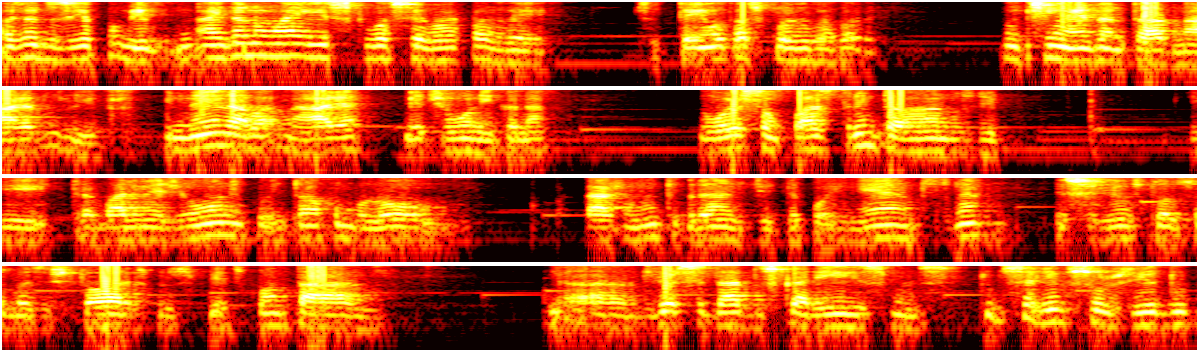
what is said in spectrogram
mas eu dizia comigo: ainda não é isso que você vai fazer. Você tem outras coisas para fazer. Não tinha ainda entrado na área dos livros, e nem na, na área mediúnica, né? Hoje são quase 30 anos de de trabalho mediúnico, então acumulou uma bagagem muito grande de depoimentos, né? esses livros todos sobre as histórias que os espíritos contaram, a diversidade dos carismas, tudo isso é livro surgido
